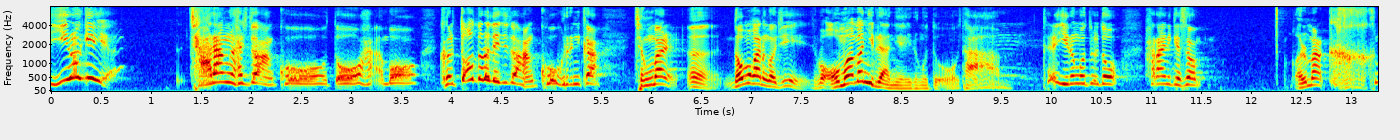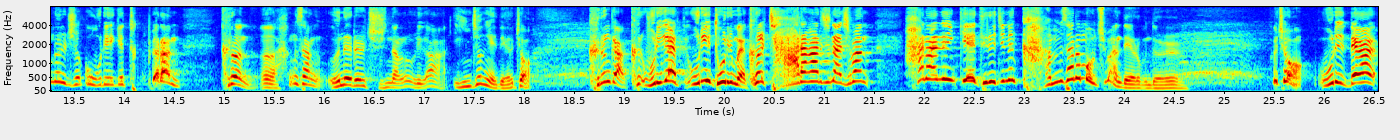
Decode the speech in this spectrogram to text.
이런 게 자랑하지도 않고 또 뭐 그걸 떠들어대지도 않고 그러니까 정말 어, 넘어가는 거지. 뭐 어마어마한 일 아니에요 이런 것도 다. 그래 이런 것들도 하나님께서 얼마나 큰 은혜를 주셨고 우리에게 특별한 그런 어, 항상 은혜를 주신다는 걸 우리가 인정해야 돼요. 죠 그런가 그 우리가 우리의 돌이 뭐야? 그걸 자랑하지는 않지만 하나님께 드려지는 감사는 멈추면 안 돼요, 여러분들. 그렇죠? 우리 내가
